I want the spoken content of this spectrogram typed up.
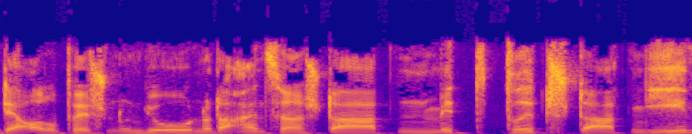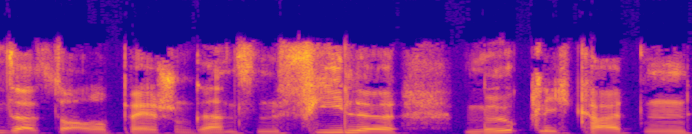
der Europäischen Union oder einzelner Staaten mit Drittstaaten jenseits der europäischen Grenzen viele Möglichkeiten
